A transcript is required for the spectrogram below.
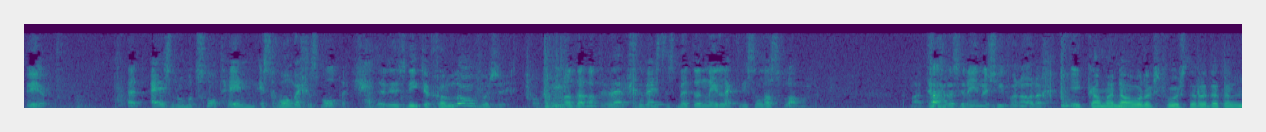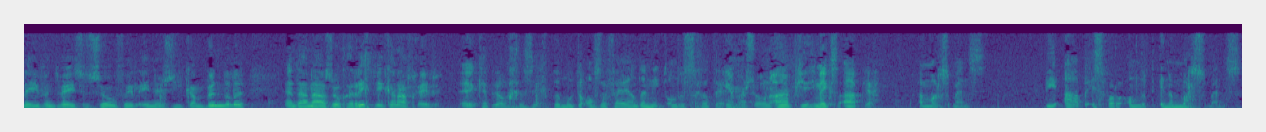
Hier. Het ijzer om het slot heen is gewoon weggesmolten. Ja, dat is niet te geloven, zeg. Of iemand aan het werk geweest is met een elektrische lasvlam. Maar daar is een energie voor nodig. Ik kan me nauwelijks voorstellen dat een levend wezen zoveel energie kan bundelen... en daarna zo gericht weer kan afgeven. Ik heb u al gezegd, we moeten onze vijanden niet onderschatten. Ja, maar zo'n aapje... Niks aapje. Een marsmens. Die aap is veranderd in een marsmens.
